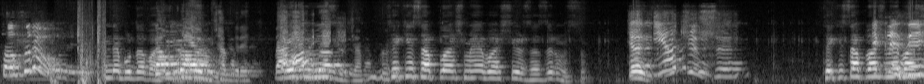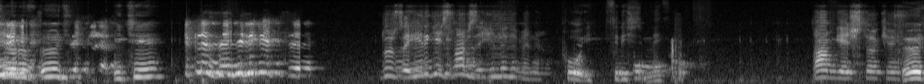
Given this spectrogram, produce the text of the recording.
Salsana orayı. Sen de burada Ben mı? öldüreceğim direkt. Ben Burak'ı öldüreceğim. tek hesaplaşmaya başlıyoruz. Hazır mısın? Ya Evet. niye atıyorsun? Tek hesaplaşmaya Bekle, zehri başlıyoruz. geç. 3, Bekle. 2, Bekle zehri geçsin. Dur zehiri geçsin abi zehirledi beni. Puh iksir içtim neyse. Tamam geçti okey. 3,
